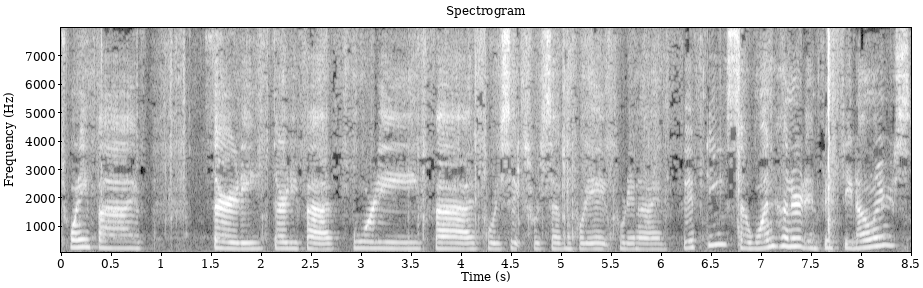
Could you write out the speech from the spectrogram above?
twenty-five, thirty, thirty-five, forty-five, forty-six, forty-seven, forty-eight, forty-nine, fifty. So $150.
